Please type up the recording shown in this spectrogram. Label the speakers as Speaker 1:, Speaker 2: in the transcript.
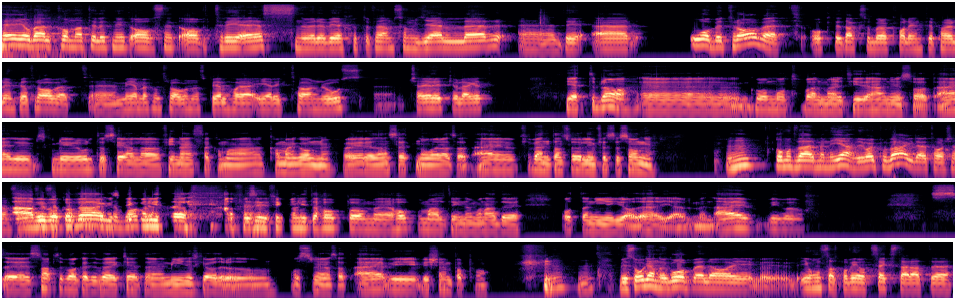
Speaker 1: Hej och välkomna till ett nytt avsnitt av 3S. Nu är det V75 som gäller. Eh, det är Åbytravet och det är dags att börja kvala in till Paralympiatravet. Eh, med mig från Travrundens spel har jag Erik Törnros. Eh, tja Erik, hur är läget?
Speaker 2: Jättebra. Eh, mot varmare tider här nu så att nej, det ska bli roligt att se alla fina hästar komma, komma igång nu. Jag har ju redan sett några så att nej, förväntansfull inför säsongen.
Speaker 1: Mm. Gå mot värmen igen. Vi var ju på väg där ett tag sedan.
Speaker 2: Ja, vi var på väg. Så fick man lite, ja, precis, fick man lite hopp om, eh, hopp om allting när man hade 8-9 grader här i Gävle. Men nej, vi var eh, snabbt tillbaka till verkligheten, minusgrader och, och snö. Så att nej, vi, vi kämpar på.
Speaker 1: Mm, mm. Vi såg ändå igår, eller i, i onsdags på V86 där att eh,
